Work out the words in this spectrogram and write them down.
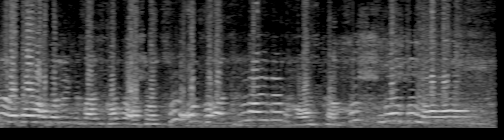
Ja, da vorne auf der linken Seite kommen wir auch schon zu unserer kleinen Hauskatze Schnurzelong.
